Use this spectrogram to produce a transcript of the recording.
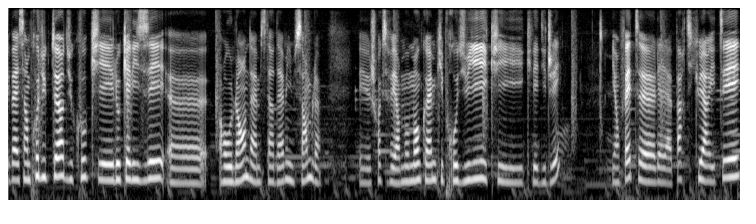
eh ben, c'est un producteur du coup qui est localisé en Hollande, à Amsterdam, il me semble. Je crois que ça fait un moment quand même qu'il produit et qu'il est DJ. Et en fait, elle a la particularité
